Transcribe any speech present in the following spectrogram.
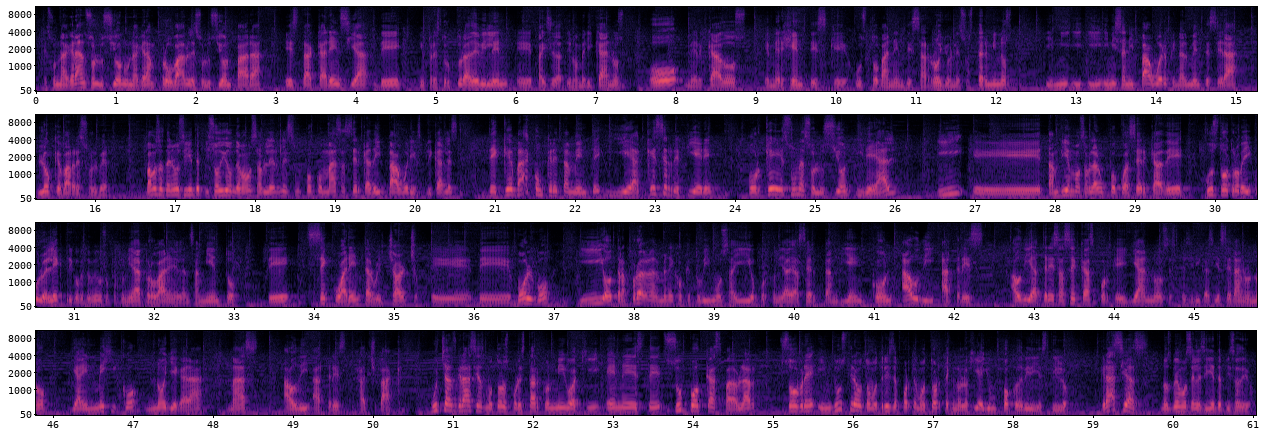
es una gran solución, una gran probable solución para esta carencia de infraestructura débil en eh, países latinoamericanos o mercados emergentes que justo van en desarrollo en esos términos. Y, y Nissan e-Power finalmente será lo que va a resolver. Vamos a tener un siguiente episodio donde vamos a hablarles un poco más acerca de ePower y explicarles de qué va concretamente y a qué se refiere, por qué es una solución ideal y eh, también vamos a hablar un poco acerca de justo otro vehículo eléctrico que tuvimos oportunidad de probar en el lanzamiento de C40 Recharge eh, de Volvo y otra prueba de manejo que tuvimos ahí oportunidad de hacer también con Audi A3 Audi A3 a secas porque ya no se especifica si es sedán o no. Ya en México no llegará más Audi A3 hatchback. Muchas gracias motoros por estar conmigo aquí en este su podcast para hablar sobre industria automotriz, deporte motor, tecnología y un poco de vida y estilo. Gracias, nos vemos en el siguiente episodio.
